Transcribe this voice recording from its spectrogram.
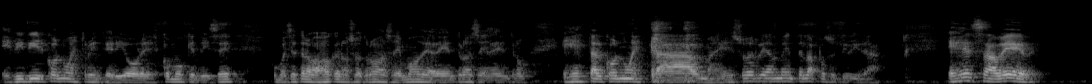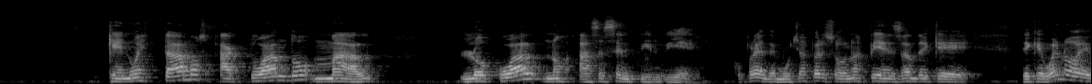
es vivir con nuestro interior, es como quien dice, como ese trabajo que nosotros hacemos de adentro hacia adentro, es estar con nuestra alma, eso es realmente la positividad. Es el saber que no estamos actuando mal, lo cual nos hace sentir bien. ¿Comprende? Muchas personas piensan de que, de que bueno, eh,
